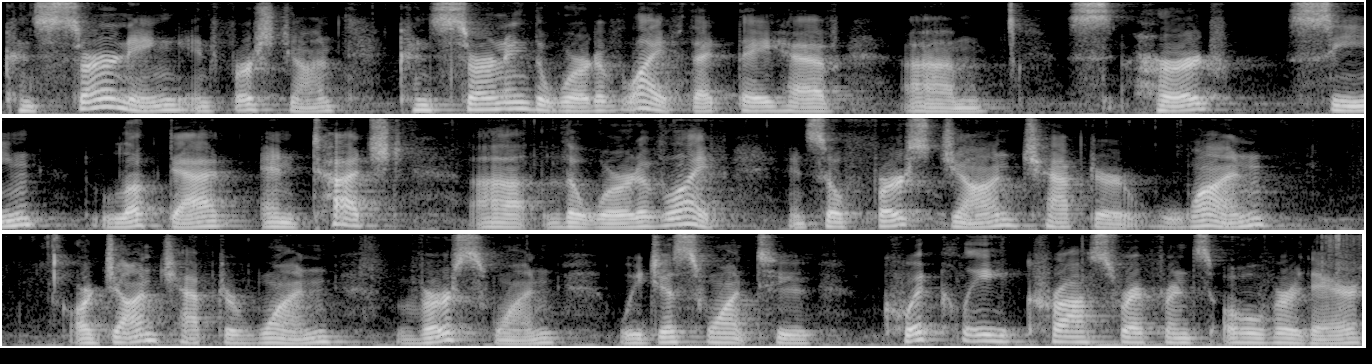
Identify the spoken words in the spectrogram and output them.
concerning in First John, concerning the word of life that they have um, heard, seen, looked at, and touched uh, the word of life. And so First John chapter 1 or John chapter 1, verse 1, we just want to quickly cross reference over there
